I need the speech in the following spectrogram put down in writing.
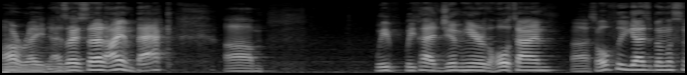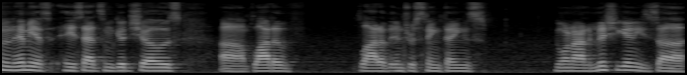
All right. As I said, I am back. Um, we've we've had Jim here the whole time, uh, so hopefully you guys have been listening to him. He has, he's had some good shows, a lot of lot of interesting things going on in Michigan. He's uh,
